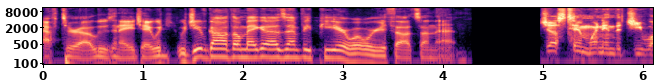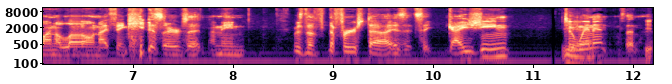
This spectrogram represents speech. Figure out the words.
after uh, losing AJ. Would would you have gone with Omega as MVP, or what were your thoughts on that? Just him winning the G1 alone, I think he deserves it. I mean, it was the the first uh, is it say Gaijin to Yeah. win it? that- Yeah.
